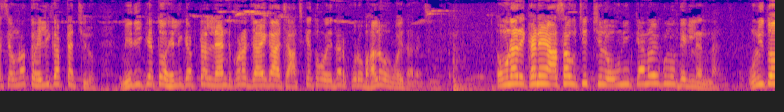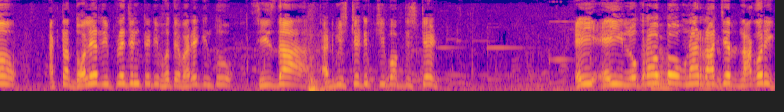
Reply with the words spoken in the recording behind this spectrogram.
এসে ওনার তো হেলিকপ্টার ছিল। মিরিকে তো হেলিকপ্টার ল্যান্ড করার জায়গা আছে আজকে তো ওয়েদার পুরো ভালো ওয়েদার আছে। তো ওনার এখানে আসা উচিত ছিল উনি কেন এগুলো দেখলেন না? উনি তো একটা দলের রিপ্রেজেন্টেটিভ হতে পারে কিন্তু she is the administrative chief of the state এই এই লোকরাও তো ওনার রাজ্যের নাগরিক।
